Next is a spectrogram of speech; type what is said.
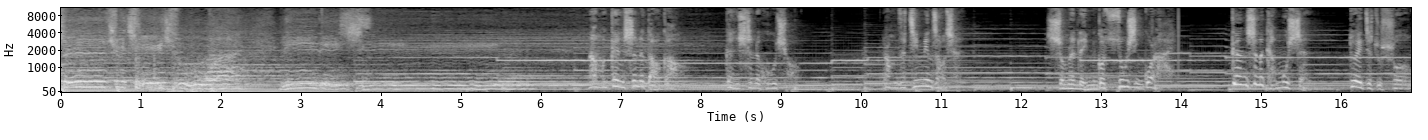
失去起初爱你的心。让我们更深的祷告，更深的呼求，让我们在今天早晨，使我们的灵能够苏醒过来，更深的渴慕神，对着主说。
